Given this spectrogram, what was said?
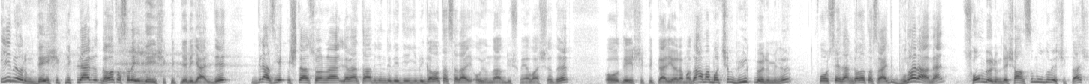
bilemiyorum değişiklikler Galatasaray'ın değişiklikleri geldi. Biraz 70'ten sonra Levent abinin de dediği gibi Galatasaray oyundan düşmeye başladı. O değişiklikler yaramadı ama maçın büyük bölümünü force eden Galatasaray'dı. Buna rağmen son bölümde şansı buldu Beşiktaş.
